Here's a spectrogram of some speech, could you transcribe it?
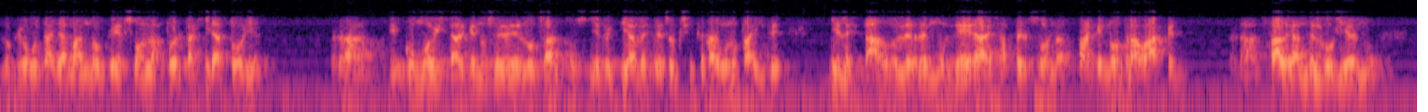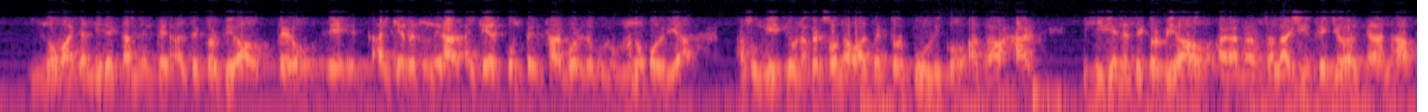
lo que vos estás llamando que son las puertas giratorias, ¿verdad? Es cómo evitar que no se den los saltos. Y efectivamente eso existe en algunos países y el Estado le remunera a esas personas para que no trabajen, ¿verdad? Salgan del gobierno y no vayan directamente al sector privado, pero eh, hay que remunerar, hay que compensar por eso, porque uno no podría asumir que una persona va al sector público a trabajar y si viene el sector privado a ganar un salario inferior al que ha ganado,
